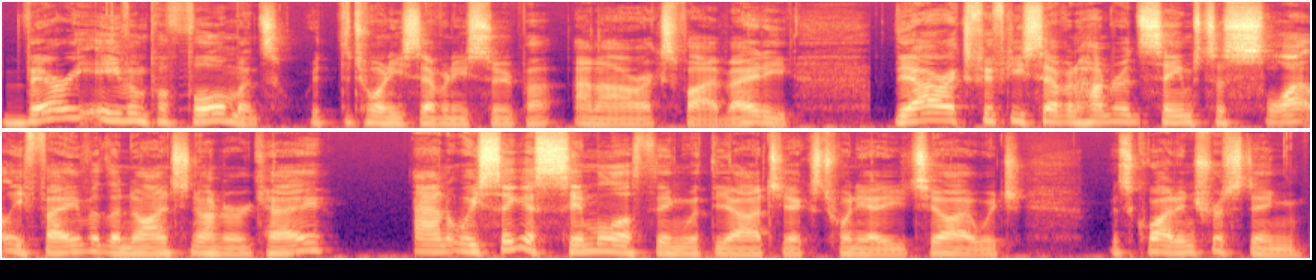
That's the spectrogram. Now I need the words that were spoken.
very even performance with the 2070 Super and RX 580. The RX 5700 seems to slightly favour the 9900K, and we see a similar thing with the RTX 2080 Ti, which is quite interesting.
